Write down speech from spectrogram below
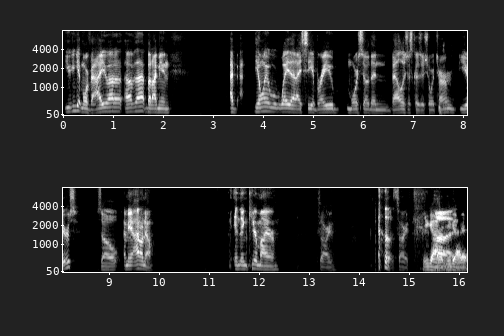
You can get more value out of, of that, but I mean, I, the only way that I see Abreu more so than Bell is just because of short term years. So I mean, I don't know. And then Kiermaier, sorry, sorry, you got uh, it. You got it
